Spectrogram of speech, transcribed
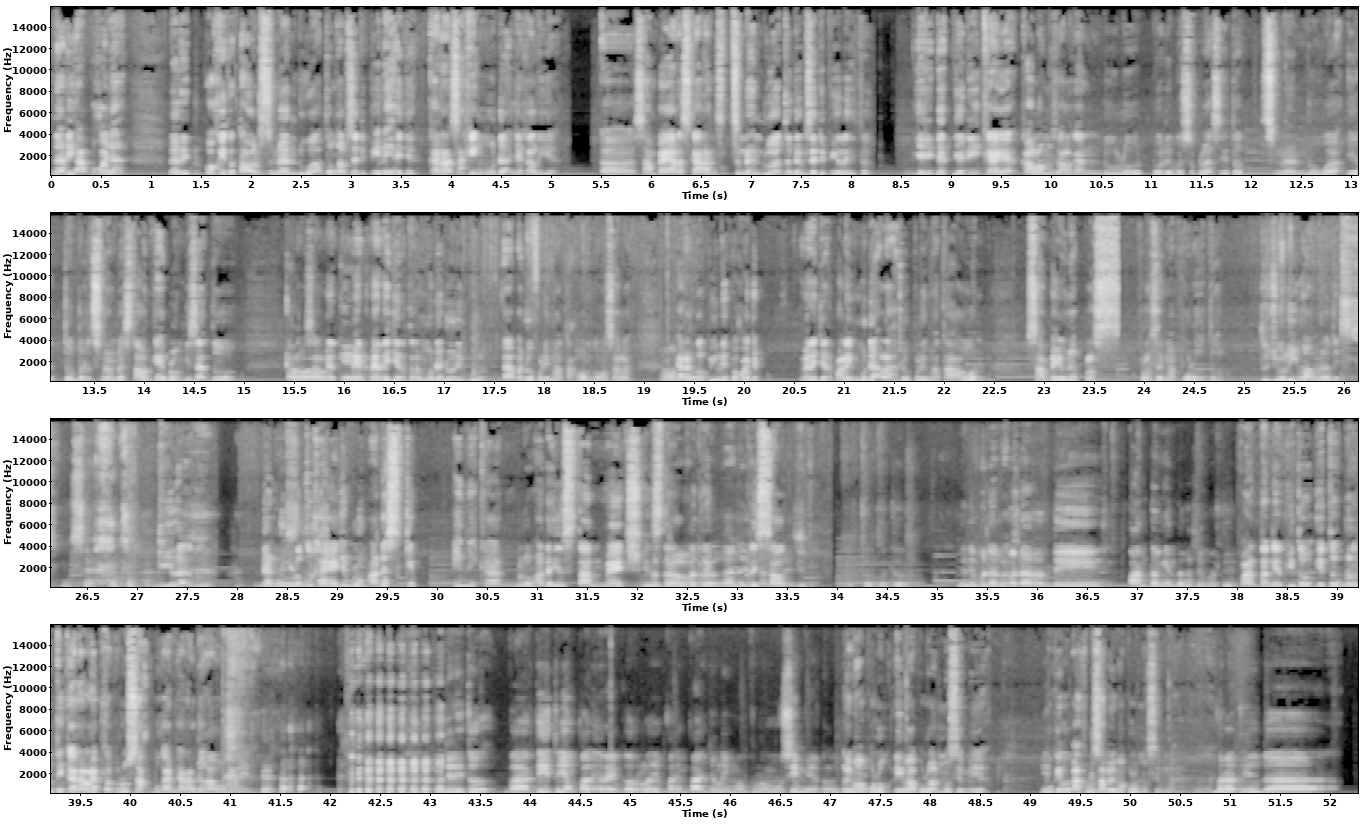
dari ah, pokoknya dari waktu itu tahun 92 tuh nggak bisa dipilih aja karena saking mudanya kali ya. Eh, sampai era sekarang 92 tuh udah bisa dipilih tuh. Jadi jadi kayak kalau misalkan dulu 2011 itu 92 itu ber 19 tahun kayak belum bisa tuh kalau Oh, salah man- manajer termuda 2000 apa 25 tahun kalau nggak salah. Oh, era gue pilih pokoknya manajer paling muda lah 25 tahun sampai udah plus plus 50 tuh. 75 berarti. Buset. gila tuh. Dan Nice, dulu tuh kayaknya belum ada skip ini kan belum ada instant match instant betul betul re- nggak ada instant result match. gitu. Betul betul. Jadi benar-benar dipantengin terus ya berarti. pantengin. Itu itu berhenti karena laptop rusak bukan karena udah gak mau main. Jadi itu berarti itu yang paling rekor lo yang paling panjang 50 musim ya kalau gitu. ya. 50 50-an musim ya Itu mungkin 40 sampai 50 musim lah. Berarti udah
